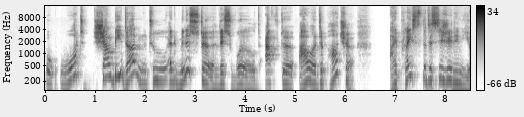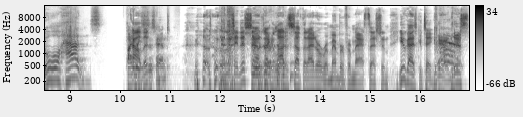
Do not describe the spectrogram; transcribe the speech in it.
What shall be done to administer this world after our departure? I place the decision in your hands. Pi Oh, raises that- his hand. See, this sounds like a lot of stuff that I don't remember from that session. You guys could take care of this.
